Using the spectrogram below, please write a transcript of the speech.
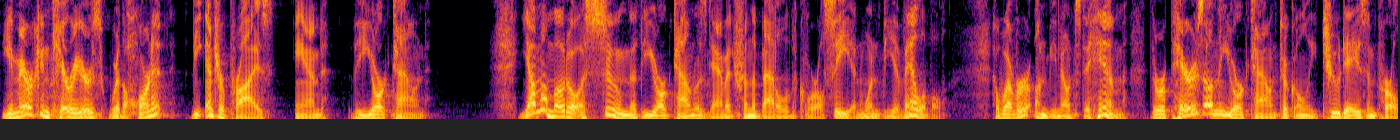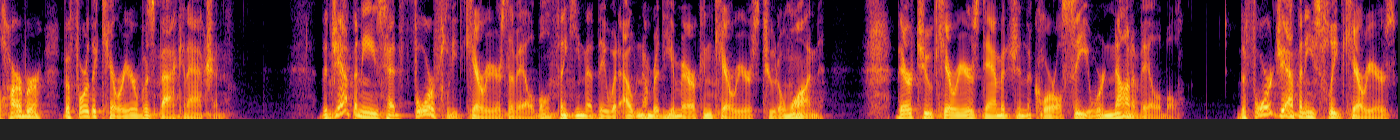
The American carriers were the Hornet, the Enterprise, and the Yorktown. Yamamoto assumed that the Yorktown was damaged from the Battle of the Coral Sea and wouldn't be available. However, unbeknownst to him, the repairs on the Yorktown took only two days in Pearl Harbor before the carrier was back in action. The Japanese had four fleet carriers available, thinking that they would outnumber the American carriers two to one. Their two carriers damaged in the Coral Sea were not available. The four Japanese fleet carriers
